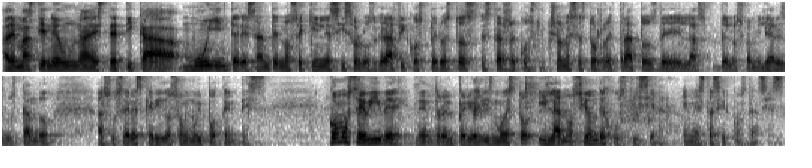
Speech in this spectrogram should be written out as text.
además tiene una estética muy interesante. No sé quién les hizo los gráficos, pero estas reconstrucciones, estos retratos de, las, de los familiares buscando a sus seres queridos son muy potentes. ¿Cómo se vive dentro del periodismo esto y la noción de justicia en estas circunstancias?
